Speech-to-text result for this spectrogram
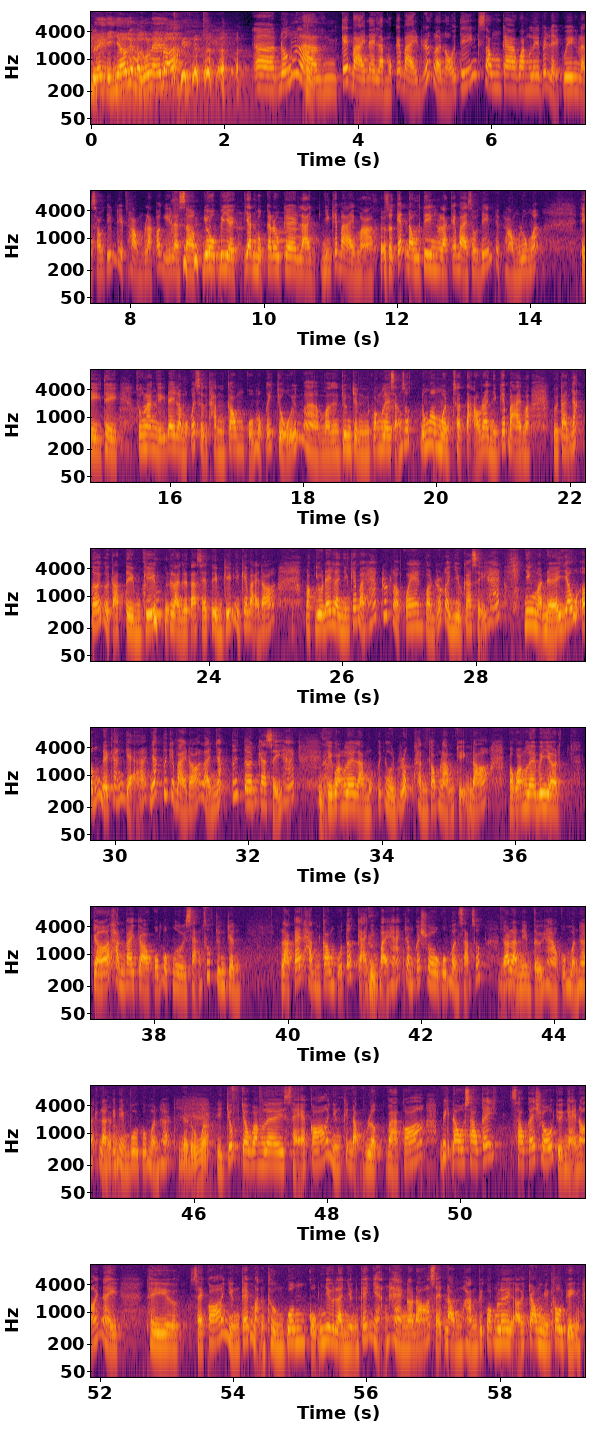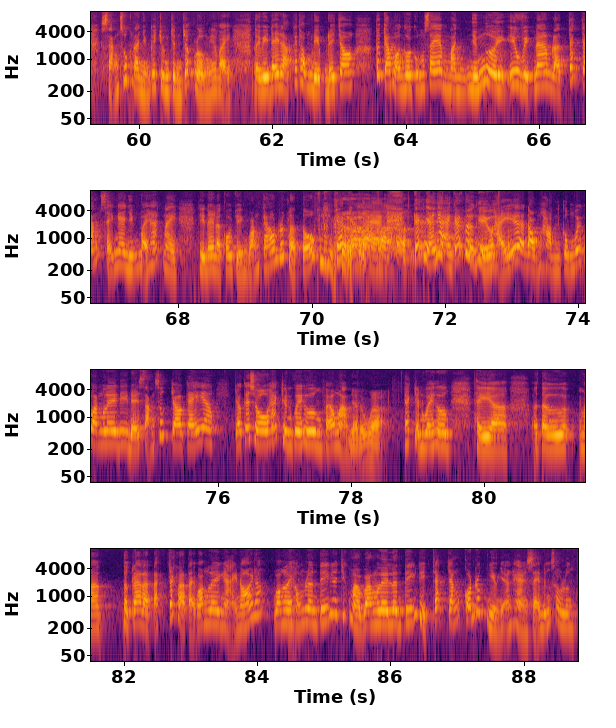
lê chỉ nhớ cái phần của lê đó. À, đúng là cái bài này là một cái bài rất là nổi tiếng. Song ca Quang Lê với Lệ Quyên là sầu tím thiệp hồng là có nghĩa là sợt vô. Bây giờ danh mục karaoke là những cái bài mà sơ kết đầu tiên là cái bài sầu tím thiệp hồng luôn á thì thì Xuân Lan nghĩ đây là một cái sự thành công của một cái chuỗi mà mà chương trình Quang Lê sản xuất đúng không? Mình sẽ tạo ra những cái bài mà người ta nhắc tới người ta tìm kiếm là người ta sẽ tìm kiếm những cái bài đó. Mặc dù đây là những cái bài hát rất là quen và rất là nhiều ca sĩ hát nhưng mà để dấu ấn để khán giả nhắc tới cái bài đó là nhắc tới tên ca sĩ hát. Thì Quang Lê là một cái người rất thành công làm chuyện đó. Và Quang Lê bây giờ trở thành vai trò của một người sản xuất chương trình là cái thành công của tất cả những bài hát trong cái show của mình sản xuất. Dạ đó là niềm tự hào của mình hết là dạ cái đúng. niềm vui của mình hết. Dạ đúng ạ. Thì chúc cho Quang Lê sẽ có những cái động lực và có biết đâu sau cái sau cái số chuyện ngại nói này thì sẽ có những cái mạnh thường quân cũng như là những cái nhãn hàng nào đó sẽ đồng hành với Quang Lê ở trong những câu chuyện sản xuất ra những cái chương trình chất lượng như vậy. Tại vì đây là cái thông điệp để cho tất cả mọi người cùng xem mà những người yêu Việt Nam là chắc chắn sẽ nghe những bài hát này thì đây là câu chuyện quảng cáo rất là tốt nên các nhãn hàng các nhãn hàng các thương hiệu hãy đồng hành cùng với Quang Lê đi để sản xuất cho cái cho cái show hát trên quê hương phải không ạ? Dạ đúng ạ. Hát trên quê hương thì uh, từ mà thực ra là chắc là tại Quang Lê ngại nói đó Quang Lê ừ. không lên tiếng đó chứ mà Quang Lê lên tiếng thì chắc chắn có rất nhiều nhãn hàng sẽ đứng sau lưng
